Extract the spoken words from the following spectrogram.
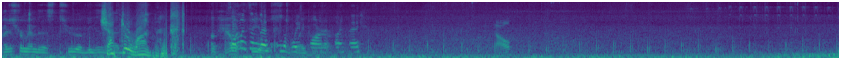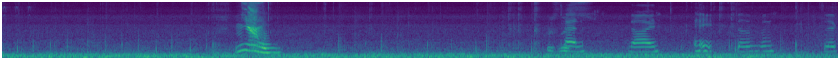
I just remember there's two of these. Chapter 1. Of how Someone's it in the feels in the blue play spawn, pirate. aren't they? No. Meow. Who's this? Ten, nine, eight, seven, six.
